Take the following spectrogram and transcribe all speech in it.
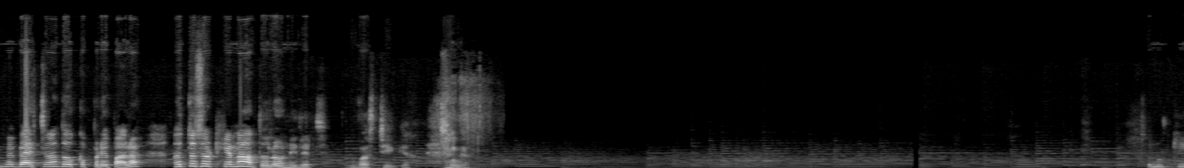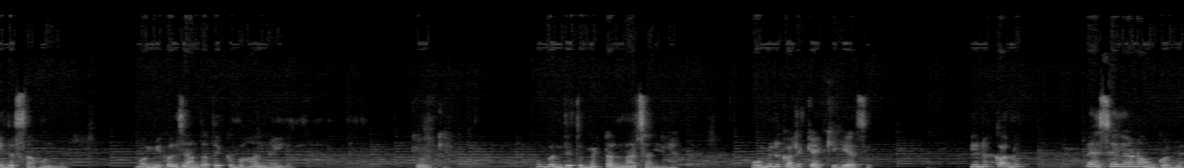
ਮੈਂ ਬੈਠਣਾ ਦੋ ਕੱਪੜੇ ਪਾ ਲਾ ਤੁਸੀਂ ਉੱਠ ਕੇ ਨਹਾ ਧੋ ਲਓ ਦੇਰ ਚ। ਬਸ ਠੀਕ ਹੈ ਚੰਗਾ। ਤੁਹਾਨੂੰ ਕੀ ਦੱਸਾਂ ਹੁਣ ਮੈਂ? ਮੰਮੀ ਕੋਲ ਜਾਂਦਾ ਤਾਂ ਇੱਕ ਬਹਾਨਾ ਹੀ ਆ। ਕਿਉਂਕਿ ਉਹ ਬੰਦੇ ਤੋਂ ਮੈਂ ਟਲਣਾ ਚਾਹੁੰਦੀ ਹਾਂ। ਉਹ ਮੈਨੂੰ ਕੱਲ ਕਹਿ ਕੇ ਗਿਆ ਸੀ ਕਿ ਨਾ ਕੱਲ ਨੂੰ ਪੈਸੇ ਲੈਣ ਆਉਂਗਾ ਮੈਂ।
